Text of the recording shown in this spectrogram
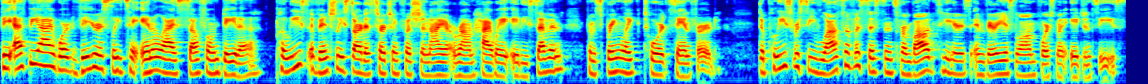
The FBI worked vigorously to analyze cell phone data. Police eventually started searching for Shania around Highway 87 from Spring Lake towards Sanford. The police received lots of assistance from volunteers and various law enforcement agencies.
